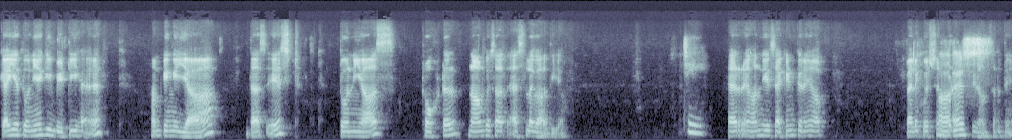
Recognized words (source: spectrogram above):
क्या ये तोनिया की बेटी है? हम कहेंगे या दस इस्ट तोनियास डॉक्टर नाम के साथ एस लगा दिया। जी। है रेहान ये सेकंड करें आप। पहले क्वेश्चन आंसर दें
